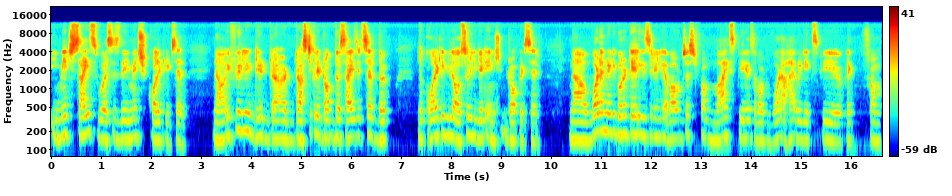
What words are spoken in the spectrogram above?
image size versus the image quality itself. Now if you really did uh, drastically drop the size itself the the quality will also really get drop itself. Now what i'm really going to tell is really about just from my experience about what i have really experienced like from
